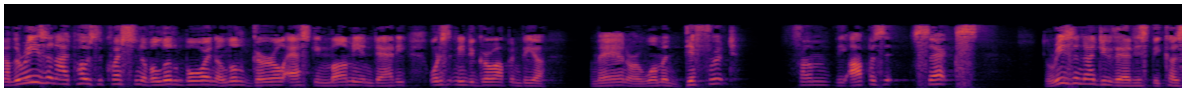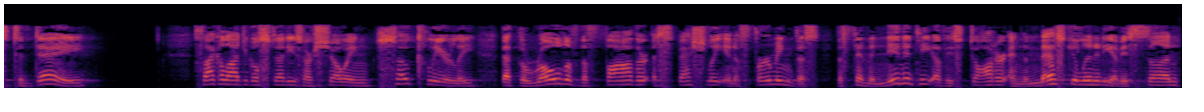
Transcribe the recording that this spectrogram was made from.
Now the reason I pose the question of a little boy and a little girl asking mommy and daddy, what does it mean to grow up and be a man or a woman different from the opposite sex? The reason I do that is because today, psychological studies are showing so clearly that the role of the father, especially in affirming the, the femininity of his daughter and the masculinity of his son,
